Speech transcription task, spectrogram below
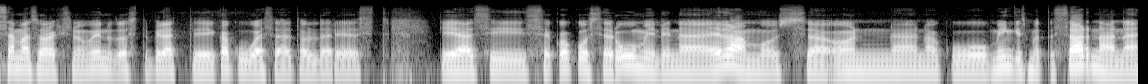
samas oleksime võinud osta pileti ka kuuesaja dollari eest. Ja siis kogu see ruumiline elamus on äh, nagu mingis mõttes sarnane,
